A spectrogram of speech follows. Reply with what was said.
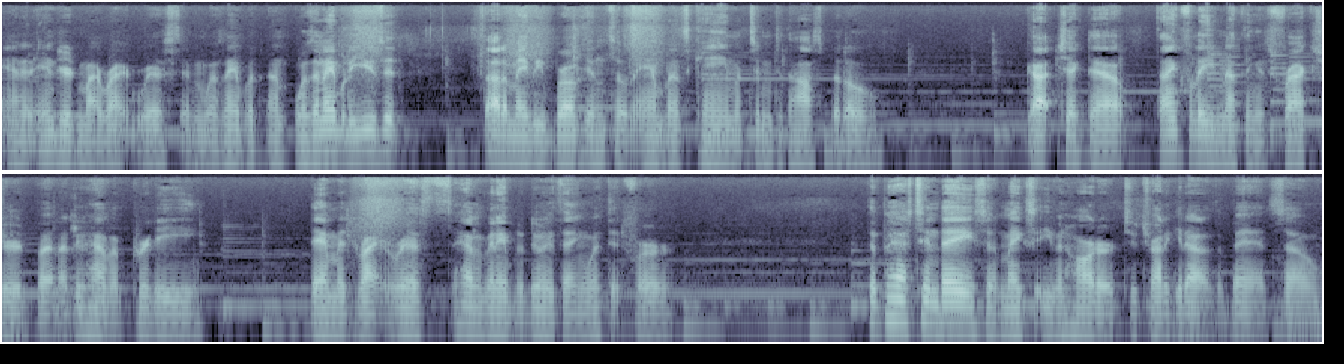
and it injured my right wrist and was able to, was unable to use it Thought it may be broken, so the ambulance came and took me to the hospital. Got checked out. Thankfully, nothing is fractured, but I do have a pretty damaged right wrist. Haven't been able to do anything with it for the past 10 days, so it makes it even harder to try to get out of the bed. So,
